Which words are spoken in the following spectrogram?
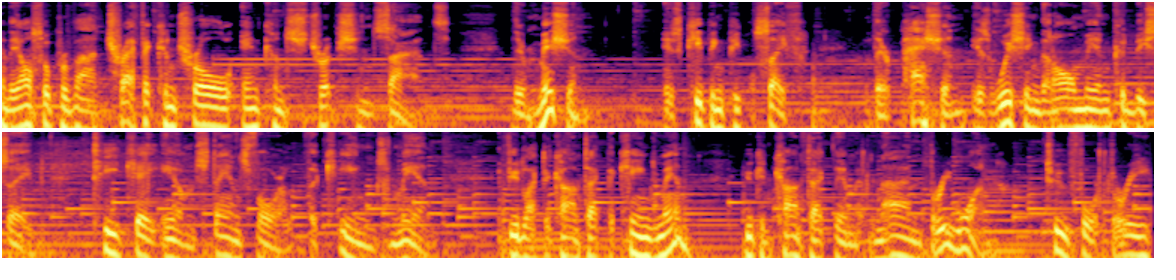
and they also provide traffic control and construction signs. Their mission is keeping people safe. Their passion is wishing that all men could be saved. TKM stands for the King's Men. If you'd like to contact the King's Men, you can contact them at 931 243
